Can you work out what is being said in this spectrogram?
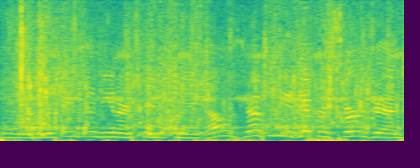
think it's gonna be in our tank tonight. That was definitely a different sturgeon.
